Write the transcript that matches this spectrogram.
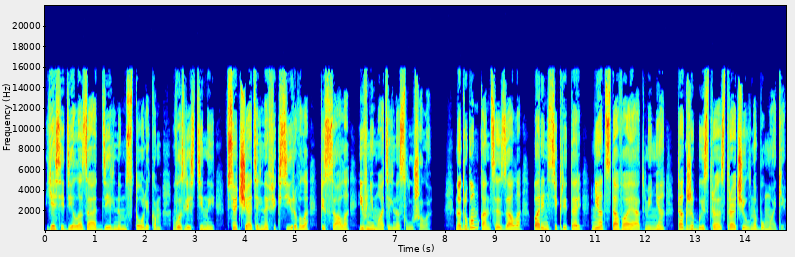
я сидела за отдельным столиком возле стены, все тщательно фиксировала, писала и внимательно слушала. На другом конце зала парень-секретарь, не отставая от меня, также быстро строчил на бумаге.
